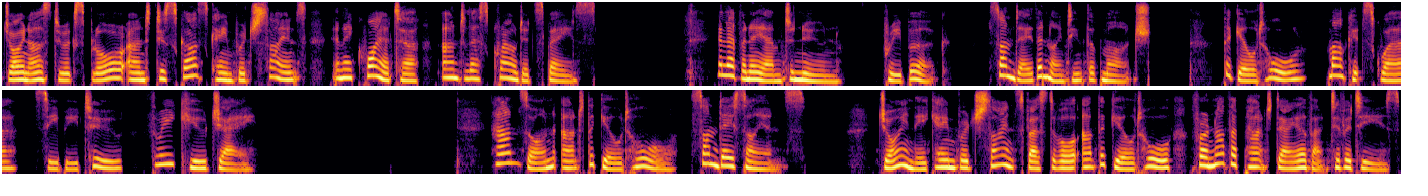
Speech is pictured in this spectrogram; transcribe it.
Join us to explore and discuss Cambridge science in a quieter and less crowded space. 11am to noon. Pre book. Sunday, the 19th of March. The Guildhall, Market Square, CB2, 3QJ. Hands on at the Guildhall, Sunday Science. Join the Cambridge Science Festival at the Guildhall for another packed day of activities.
